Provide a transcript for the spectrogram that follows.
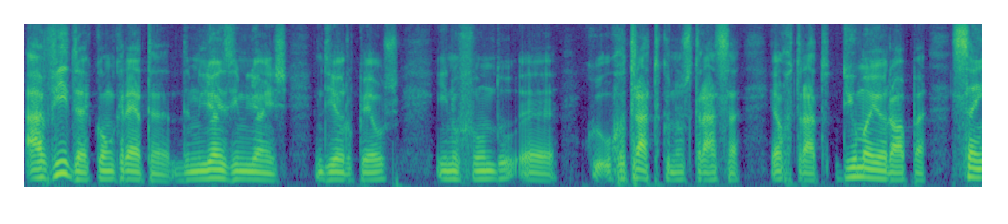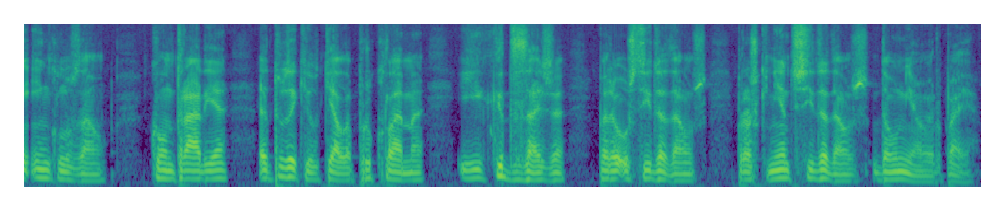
à vida concreta de milhões e milhões de europeus e, no fundo, eh, o retrato que nos traça é o retrato de uma Europa sem inclusão, contrária a tudo aquilo que ela proclama e que deseja para os cidadãos, para os 500 cidadãos da União Europeia.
